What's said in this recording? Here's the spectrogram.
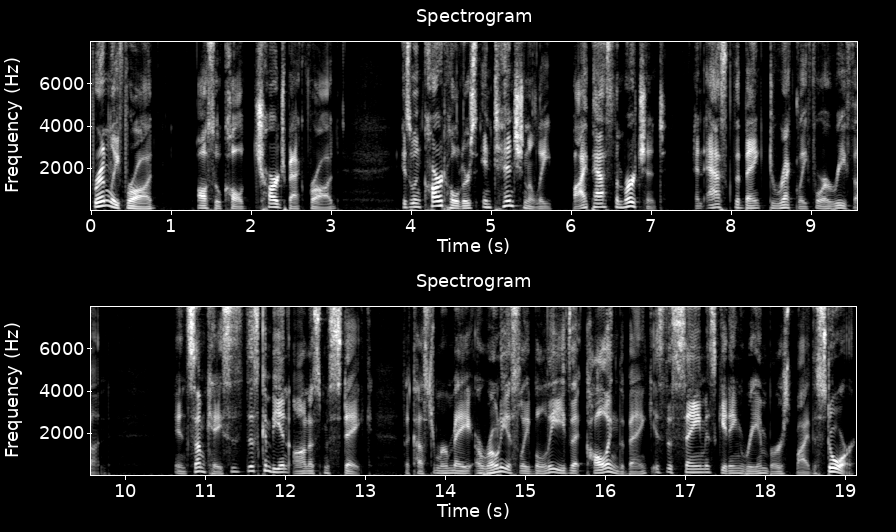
Friendly fraud, also called chargeback fraud, is when cardholders intentionally bypass the merchant and ask the bank directly for a refund. In some cases, this can be an honest mistake. The customer may erroneously believe that calling the bank is the same as getting reimbursed by the store.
